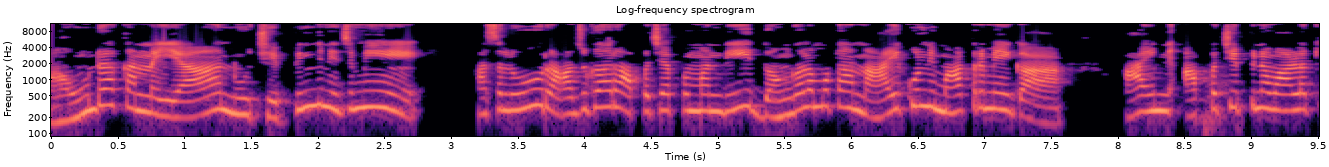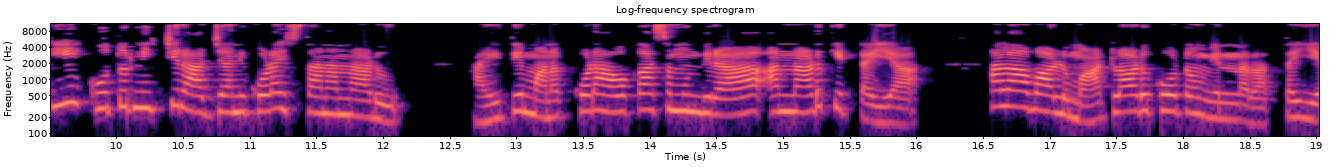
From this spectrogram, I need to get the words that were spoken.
అవునరా కన్నయ్య నువ్వు చెప్పింది నిజమే. అసలు రాజుగారు అప్పచెప్పమంది దొంగల ముఠా నాయకుణ్ణి మాత్రమేగా. ఆయన్ని అప్పచెప్పిన వాళ్ళకి కూతుర్నిచ్చి రాజ్యాన్ని కూడా ఇస్తానన్నాడు. అయితే మనకు కూడా అవకాశం ఉందిరా అన్నాడు కిట్టయ్య. అలా వాళ్ళు మాట్లాడుకోవటం విన్న రత్తయ్య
